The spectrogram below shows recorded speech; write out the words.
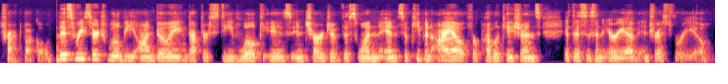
track buckle. This research will be ongoing. Dr. Steve Wilk is in charge of this one. And so keep an eye out for publications if this is an area of interest for you.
